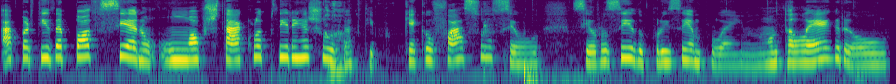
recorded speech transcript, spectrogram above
à partida pode ser um, um obstáculo a pedirem ajuda, claro. tipo que é que eu faço se eu, se eu resido, por exemplo, em Montalegre ou,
